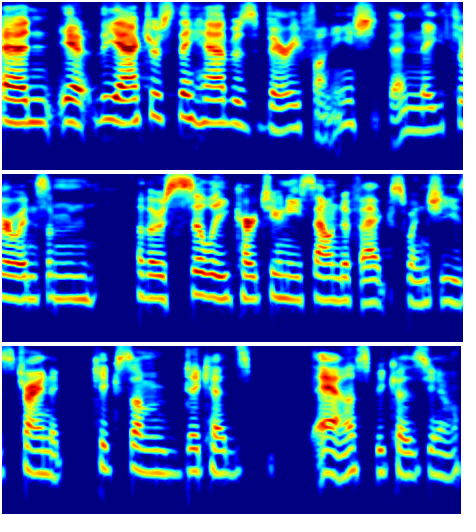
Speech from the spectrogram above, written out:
And yeah, the actress they have is very funny. She, then they throw in some of those silly cartoony sound effects when she's trying to kick some dickhead's ass because, you know,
